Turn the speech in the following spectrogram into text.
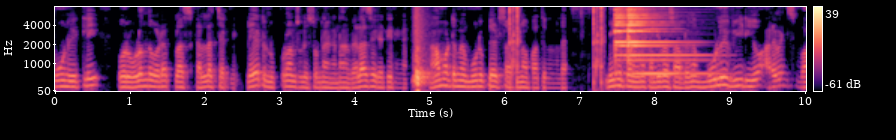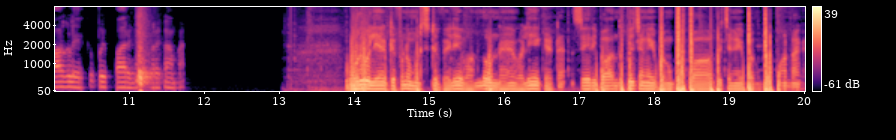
மூணு இட்லி ஒரு உளுந்த வடை ப்ளஸ் கடல சட்னி. பிளேட்டு முப்பது சொல்லி சொன்னாங்க. நான் விலாசை கட்டிடுங்க நான் மட்டுமே மூணு பிளேட் சாப்பிட்டேன்னா பார்த்துக்கோங்களேன் நீங்கள் போனீங்கன்னா கண்டிப்பாக சாப்பிடுங்க. முழு வீடியோ அரவிந்த் வாகில் இருக்குது போய் பாருங்கள் மறக்காமல் ஒரு வழியாக டிஃபனை முடிச்சுட்டு வெளியே வந்தோடனே வழியை கேட்டேன். சரிப்பா இந்த பீச்சங்காய் பக்கம் போப்பா பீச்சங்காய் பக்கம் போப்பான்னாங்க.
